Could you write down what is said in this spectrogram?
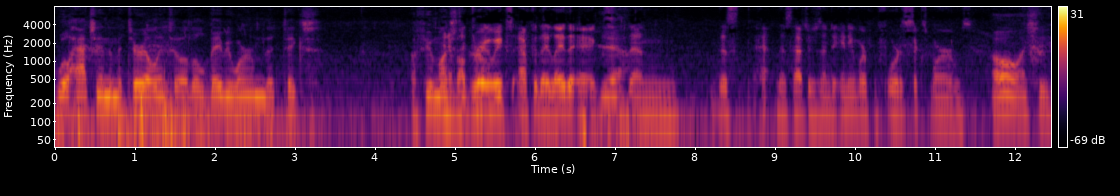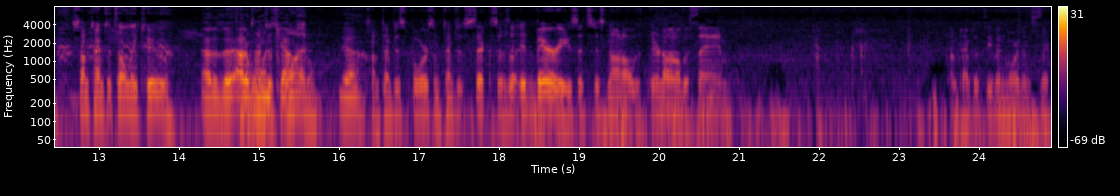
will hatch in the material into a little baby worm that takes a few And months to about three weeks after they lay the eggs, Yeah. then this this hatches into anywhere from four to six worms. Oh, I see. Sometimes it's only two. Out of the out of one capsule. one. Yeah. Sometimes it's four. Sometimes it's six. So it varies. It's just not all. They're not all the same. Sometimes it's even more than six.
